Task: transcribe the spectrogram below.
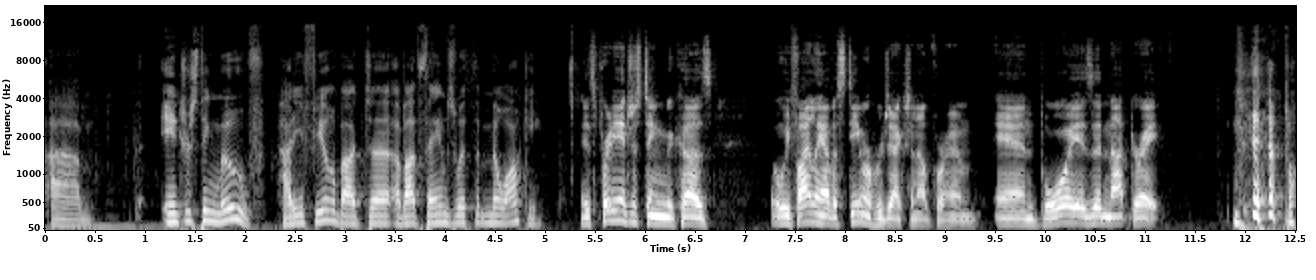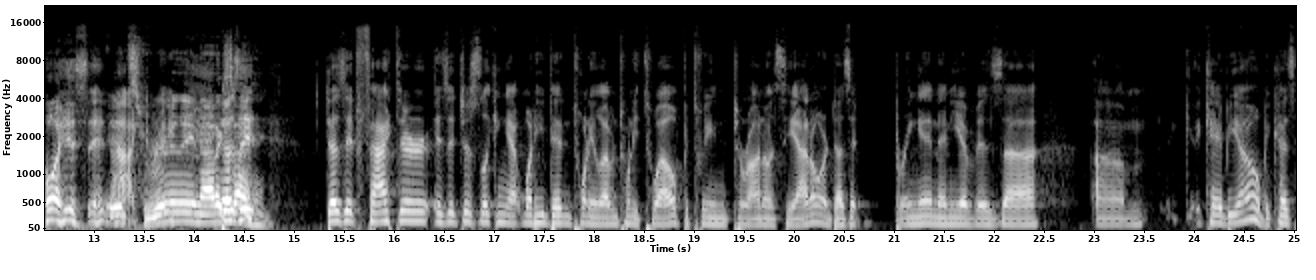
Um, interesting move. How do you feel about uh, about Thames with Milwaukee? It's pretty interesting because we finally have a steamer projection up for him, and boy, is it not great. boy, is it not It's really not exciting. Does it, does it factor, is it just looking at what he did in 2011, 2012 between Toronto and Seattle, or does it bring in any of his uh, um, KBO? Because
